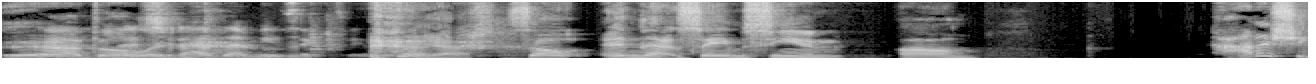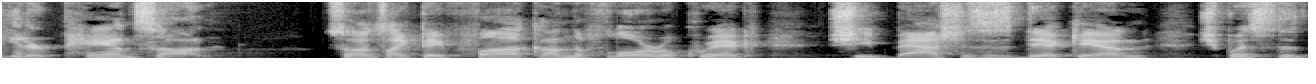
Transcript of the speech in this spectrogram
Yeah, I totally. should have had that music too. yeah So in that same scene, um, how does she get her pants on? So it's like they fuck on the floor real quick. She bashes his dick in. She puts the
